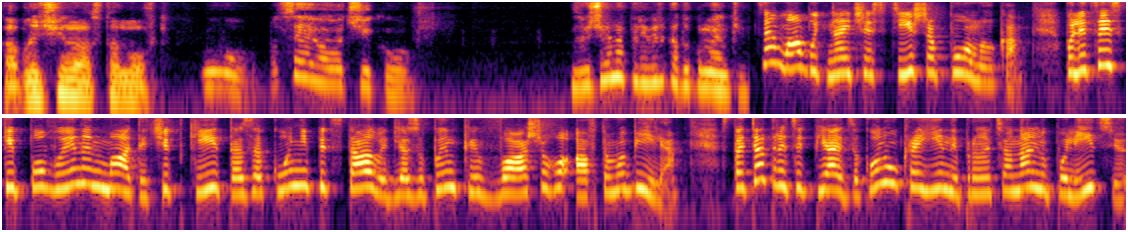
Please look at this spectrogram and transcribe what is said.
А причина остановки? О, оце я очікував. Звичайна перевірка документів. Це, мабуть, найчастіша помилка. Поліцейський повинен мати чіткі та законні підстави для зупинки вашого автомобіля. Стаття 35 закону України про національну поліцію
